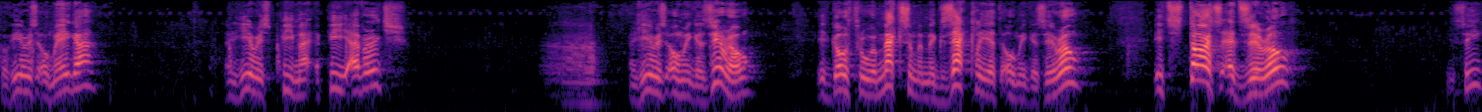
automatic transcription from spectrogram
So here is omega, and here is p, p average, and here is omega 0. It goes through a maximum exactly at omega 0. It starts at 0, you see,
